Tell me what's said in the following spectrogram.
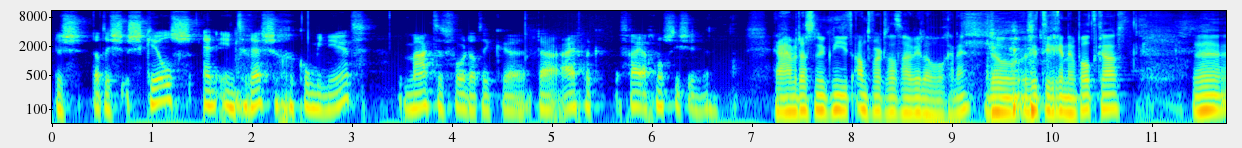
Dus dat is skills en interesse gecombineerd. Maakt het voor dat ik uh, daar eigenlijk vrij agnostisch in ben. Ja, maar dat is natuurlijk niet het antwoord wat wij willen horen. Hè? We zitten hier in een podcast. Uh,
